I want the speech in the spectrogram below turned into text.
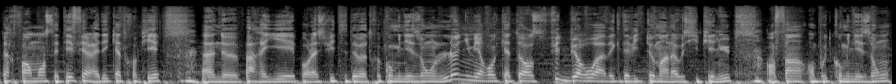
performances et ferré des quatre pieds. Ne pareiller pour la suite de votre combinaison. Le numéro 14, Fut Bureau avec David Thomas, là aussi pieds nus. Enfin, en bout de combinaison,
